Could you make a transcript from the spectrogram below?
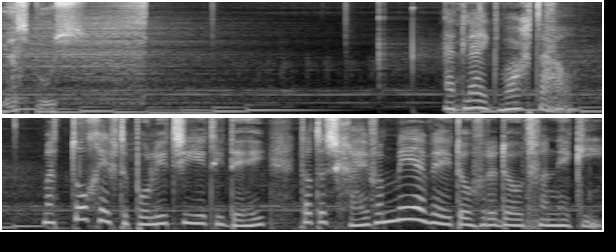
Mespoes. Het lijkt wartaal. Maar toch heeft de politie het idee dat de schrijver meer weet over de dood van Nicky.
